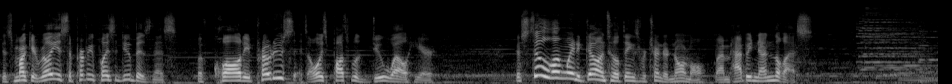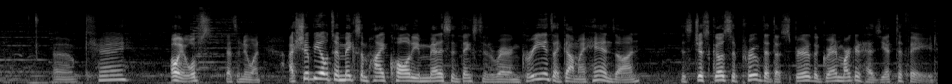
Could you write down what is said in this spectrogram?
This market really is the perfect place to do business. With quality produce, it's always possible to do well here. There's still a long way to go until things return to normal, but I'm happy nonetheless. Okay. Oh wait, whoops, that's a new one. I should be able to make some high quality medicine thanks to the rare ingredients I got my hands on. This just goes to prove that the spirit of the Grand Market has yet to fade.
